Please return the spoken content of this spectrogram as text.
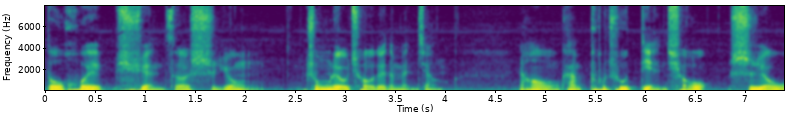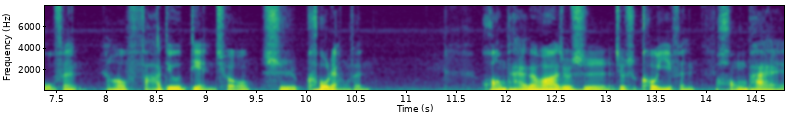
都会选择使用中流球队的门将。然后我们看扑出点球是有五分，然后罚丢点球是扣两分。黄牌的话就是就是扣一分，红牌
